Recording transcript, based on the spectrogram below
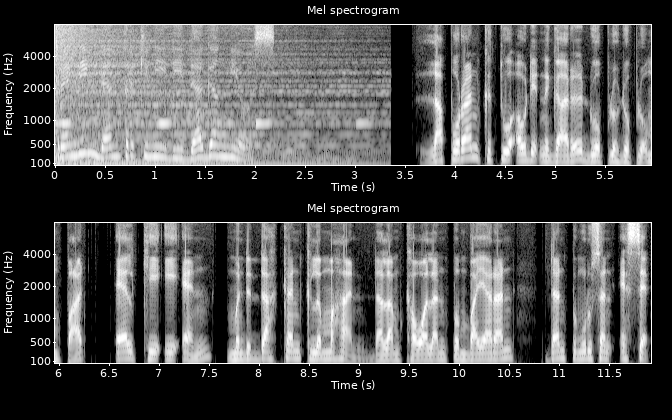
trending dan terkini di Dagang News. Laporan Ketua Audit Negara 2024 LKAN mendedahkan kelemahan dalam kawalan pembayaran dan pengurusan aset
